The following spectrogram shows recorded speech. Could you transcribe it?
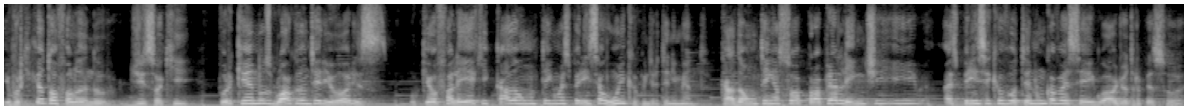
E por que, que eu tô falando disso aqui? Porque nos blocos anteriores, o que eu falei é que cada um tem uma experiência única com entretenimento. Cada um tem a sua própria lente e a experiência que eu vou ter nunca vai ser igual de outra pessoa.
